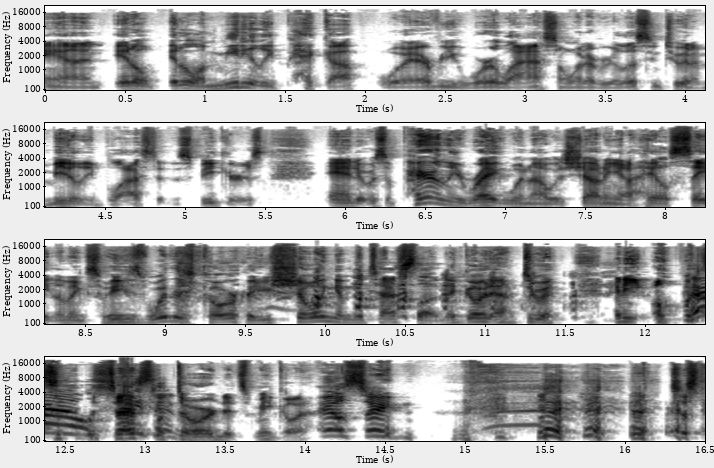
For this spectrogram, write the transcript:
and it'll it'll immediately pick up wherever you were last on whatever you're listening to, and immediately blast it in the speakers. And it was apparently right when I was shouting out "Hail Satan!" So. He's with his coworker. He's showing him the Tesla, and they go down to it, and he opens the Tesla door, and it's me going "Hail Satan!" just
